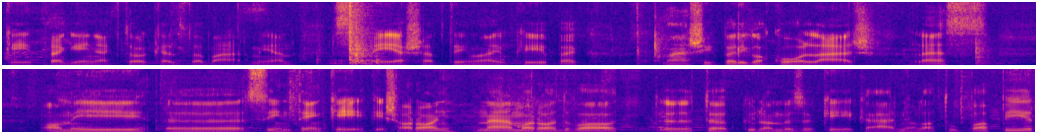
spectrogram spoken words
képregényektől kezdve bármilyen személyesebb témájú képek. Másik pedig a kollázs lesz, ami ö, szintén kék és aranynál maradva ö, több különböző kék árnyalatú papír,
